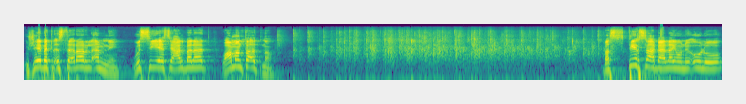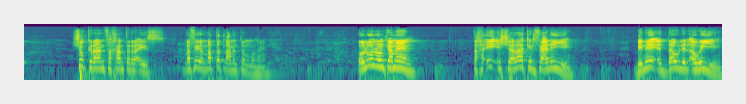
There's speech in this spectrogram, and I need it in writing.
وجابت الاستقرار الأمني والسياسي على البلد وعلى منطقتنا. بس كتير صعب عليهم يقولوا شكرا فخامة الرئيس. ما في ما بتطلع من تمهم هي. قولوا لهم كمان تحقيق الشراكة الفعلية بناء الدولة القوية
